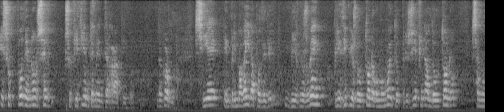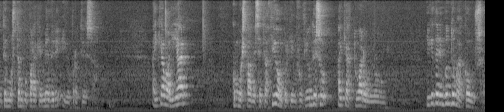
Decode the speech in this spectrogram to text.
eso pode non ser suficientemente rápido. De acordo? se é en primavera pode virnos ben, principios do outono como moito, pero se é final do outono, xa non temos tempo para que medre e o protexa. Hai que avaliar como está a vegetación, porque en función deso hai que actuar ou non. E que ter en conta unha cousa.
